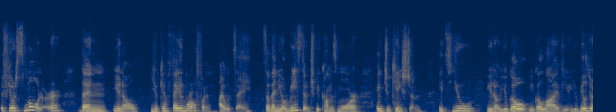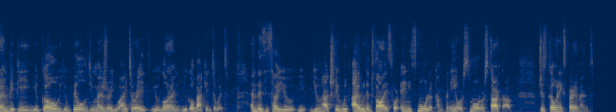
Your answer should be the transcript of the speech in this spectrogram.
If you're smaller then you know you can fail more often i would say. So then your research becomes more education. It's you you know you go you go live you, you build your mvp you go you build you measure you iterate you learn you go back into it. And this is how you, you you actually would i would advise for any smaller company or smaller startup just go and experiment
